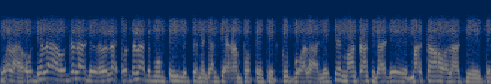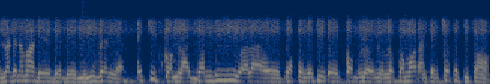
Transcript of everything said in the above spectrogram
Voilà, au-delà, au-delà de, au-delà de mon pays, le Sénégal qui a remporté cette coupe, voilà, les faits marquants, c'est marquant, voilà, c'est, l'avènement de, de, nouvelles équipes comme la Gambie, voilà, certaines équipes comme le, le, le Comore, en quelque sorte, qui sont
